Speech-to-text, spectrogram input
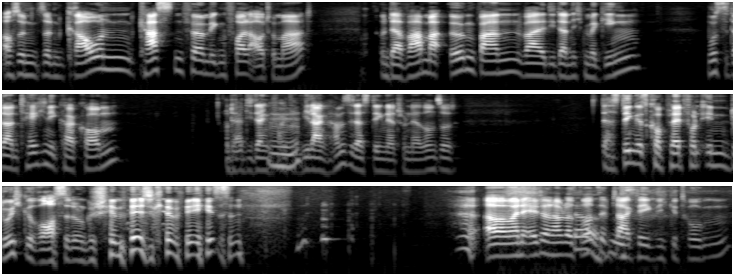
auch so, einen- so einen grauen, kastenförmigen Vollautomat. Und da war mal irgendwann, weil die dann nicht mehr gingen, musste da ein Techniker kommen. Und da hat die dann gefragt, Mhm. wie lange haben sie das Ding denn schon? Ja, so und so. Das Ding ist komplett von innen durchgerostet und geschimmelt gewesen. Aber meine Eltern haben das Ja, trotzdem tagtäglich getrunken.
